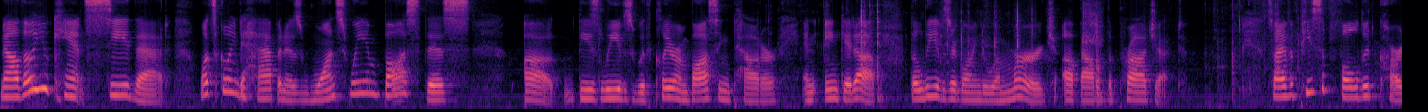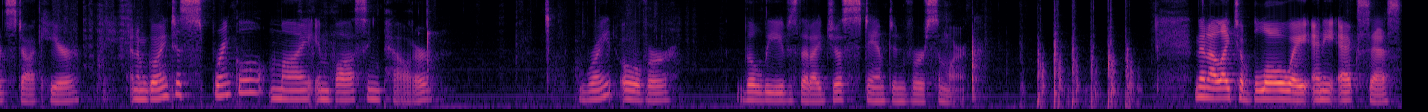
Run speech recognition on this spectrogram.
Now, although you can't see that, what's going to happen is once we emboss this, uh, these leaves with clear embossing powder and ink it up, the leaves are going to emerge up out of the project. So I have a piece of folded cardstock here, and I'm going to sprinkle my embossing powder right over the leaves that I just stamped in Versamark. And then I like to blow away any excess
